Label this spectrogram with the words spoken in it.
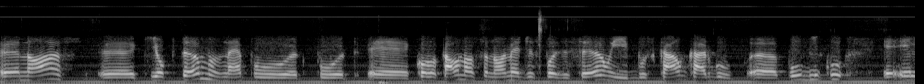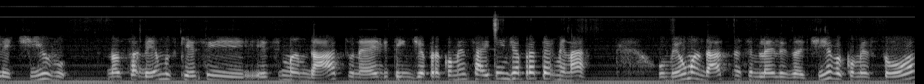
Uh, nós uh, que optamos né, por, por uh, colocar o nosso nome à disposição e buscar um cargo público é, eletivo, nós sabemos que esse, esse mandato, né, ele tem dia para começar e tem dia para terminar. O meu mandato na Assembleia Legislativa começou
